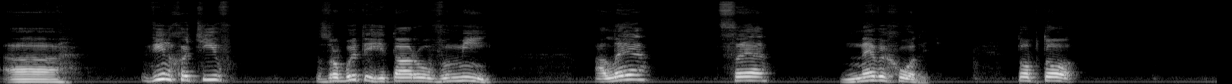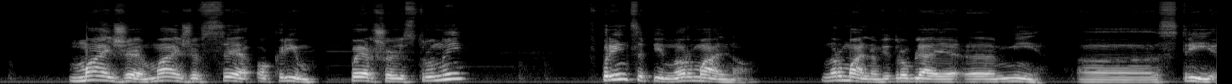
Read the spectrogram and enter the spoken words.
А, він хотів зробити гітару в мі, але це не виходить. Тобто майже, майже все, окрім першої струни, в принципі, нормально. Нормально відробляє е, мі е, стрій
